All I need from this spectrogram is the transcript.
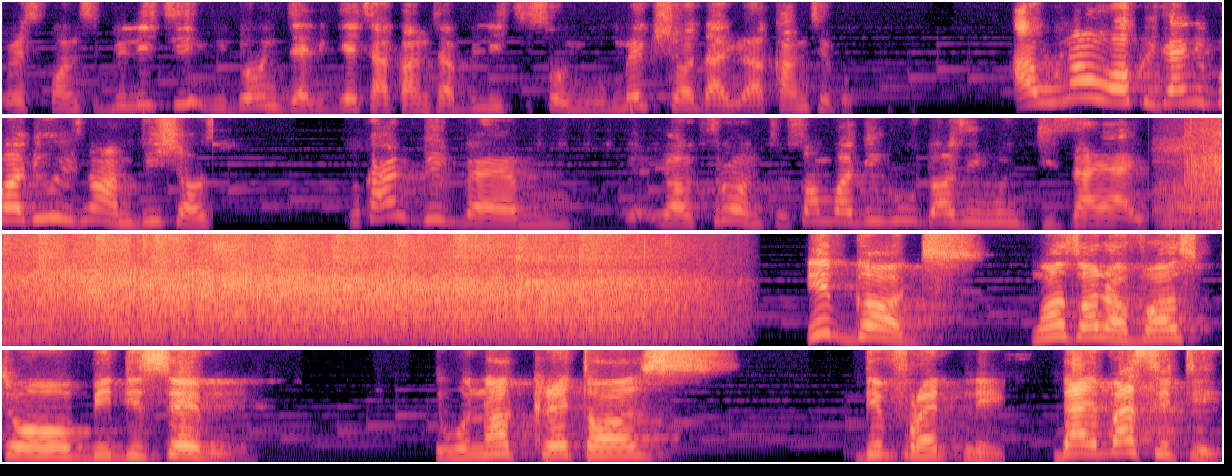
responsibility, you don't delegate accountability. So you make sure that you're accountable. I will not work with anybody who is not ambitious. You can't give um, your throne to somebody who doesn't even desire it. If God wants all of us to be the same, He will not create us differently. Diversity.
